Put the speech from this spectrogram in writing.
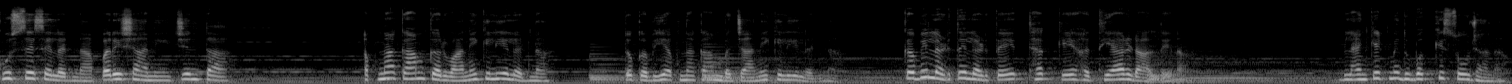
गुस्से से लड़ना परेशानी चिंता अपना काम करवाने के लिए लड़ना तो कभी अपना काम बचाने के लिए लड़ना कभी लड़ते लड़ते थक के हथियार डाल देना। ब्लैंकेट में दुबक के सो जाना।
